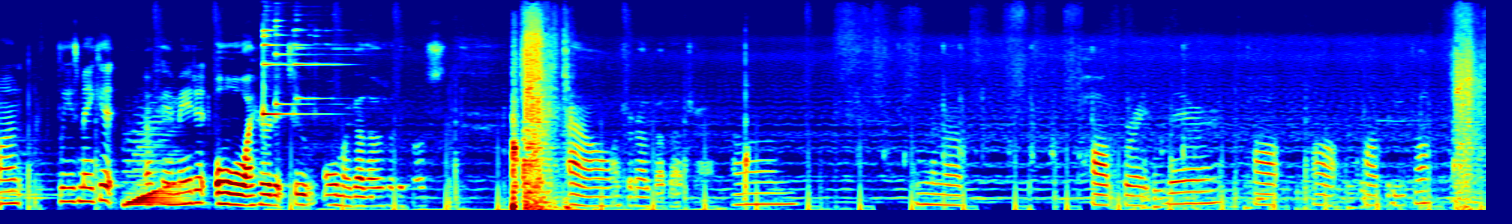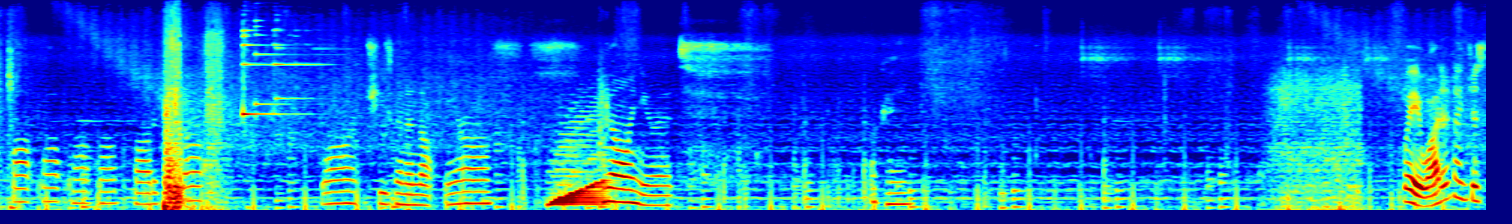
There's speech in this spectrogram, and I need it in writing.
On. Please make it. Okay, made it. Oh, I heard it too. Oh my god, that was really close. Ow, I forgot about that trap. Um, I'm gonna pop right there. Pop, pop, poppity pop. Pop, pop, pop, pop, poppity pop. Launch. She's gonna knock me off. No, I knew it. Okay. Wait, why did I just...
